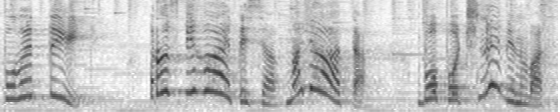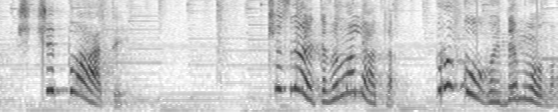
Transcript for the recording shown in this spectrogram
полетить. Розбігайтеся, малята, бо почне він вас щипати. Чи знаєте ви, малята, про кого йде мова?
